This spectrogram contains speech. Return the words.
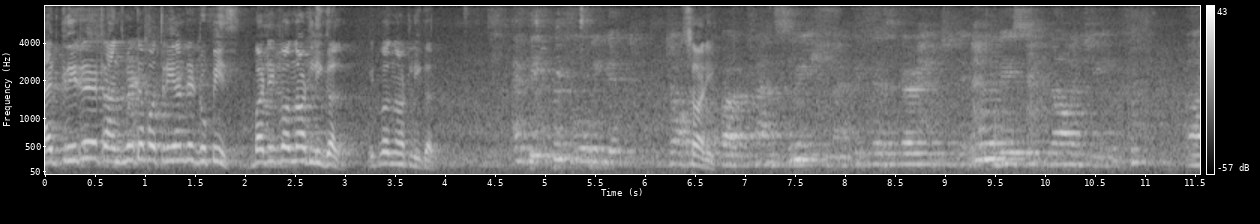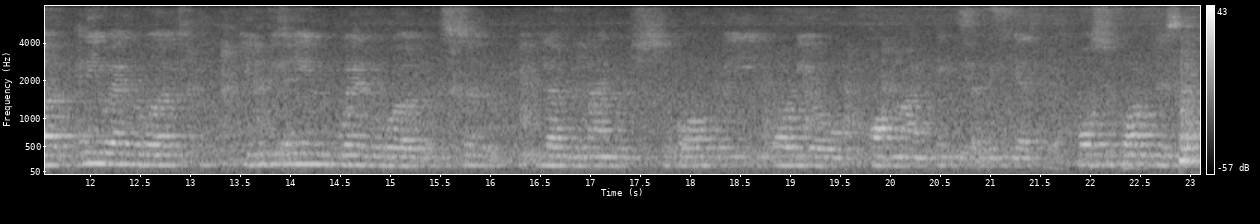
had created a transmitter for 300 rupees, but it was not legal. It was not legal. I think before we get talk Sorry. about translation, I think there's very today's technology. Uh, anywhere in the world, you can be anywhere in the world and still learn the language through all the audio, online things get. Most important is that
